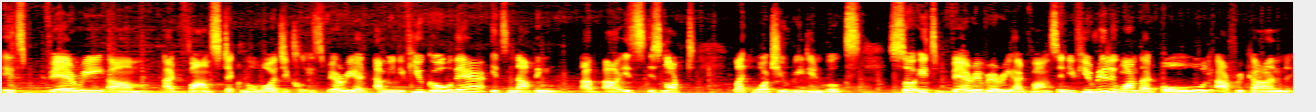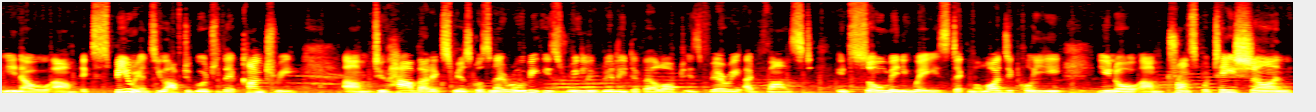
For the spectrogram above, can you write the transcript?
it's very um, advanced technologically. It's very, I mean, if you go there, it's nothing, uh, uh, it's, it's not like what you read in books. So it's very, very advanced. And if you really want that old African, you know, um, experience, you have to go to their country um, to have that experience because Nairobi is really, really developed, is very advanced in so many ways, technologically, you know, um, transportation.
